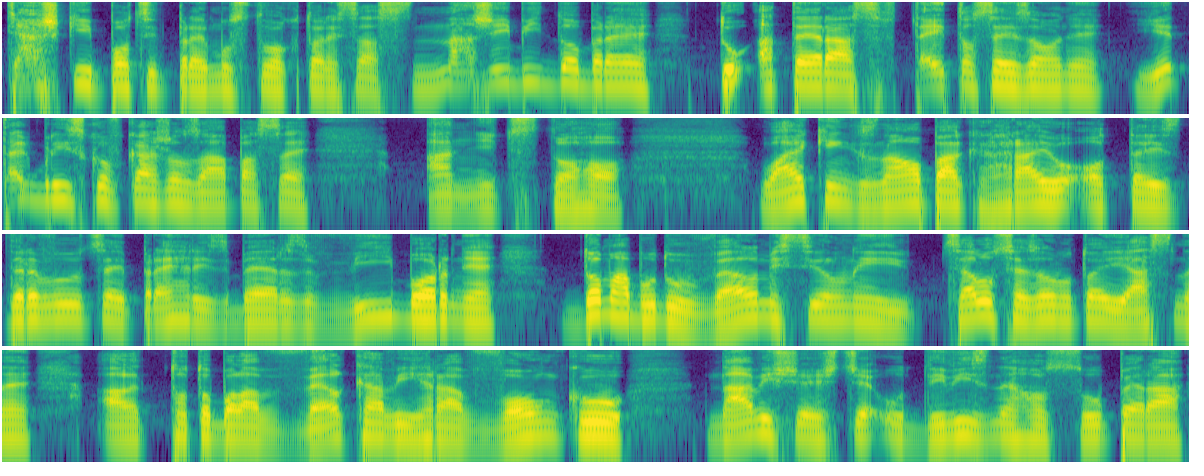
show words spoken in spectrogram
ťažký pocit pre mužstvo, ktoré sa snaží byť dobré tu a teraz v tejto sezóne, je tak blízko v každom zápase a nič z toho. Vikings naopak hrajú od tej zdrvujúcej prehry z Bears výborne, doma budú veľmi silní, celú sezónu to je jasné, ale toto bola veľká výhra vonku, navyše ešte u divízneho súpera,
